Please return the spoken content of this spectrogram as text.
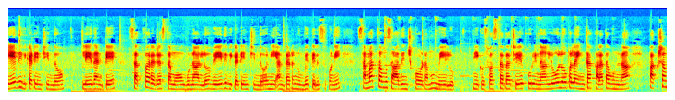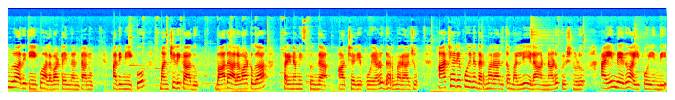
ఏది వికటించిందో? లేదంటే సత్వరజస్తమో గుణాల్లో వేది వికటించిందో నీ అంతట నువ్వే తెలుసుకొని సమత్వము సాధించుకోవడము మేలు. నీకు స్వస్థత చేకూరిన లోపల ఇంకా కలత ఉన్న పక్షంలో అది నీకు అలవాటైందంటాను. అది మీకు మంచిది కాదు. బాధ అలవాటుగా పరిణమిస్తుందా? ఆశ్చర్యపోయాడు ధర్మరాజు. ఆశ్చర్యపోయిన ధర్మరాజుతో మళ్ళీ ఇలా అన్నాడు కృష్ణుడు. అయిందేదో అయిపోయింది.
